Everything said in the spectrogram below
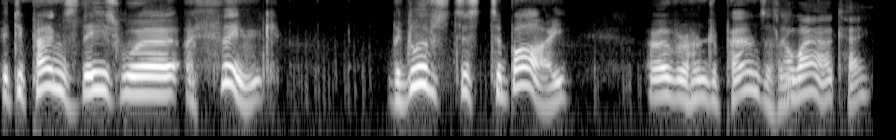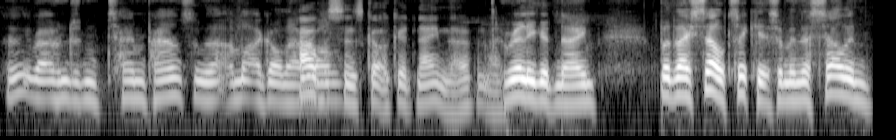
It depends. These were, I think, the gloves to, to buy are over hundred pounds. I think. Oh wow, okay. I think about hundred and ten pounds. Something like that. I might have got that wrong. Halvarsson's got a good name though, haven't they? Really good name. But they sell tickets. I mean, they're selling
